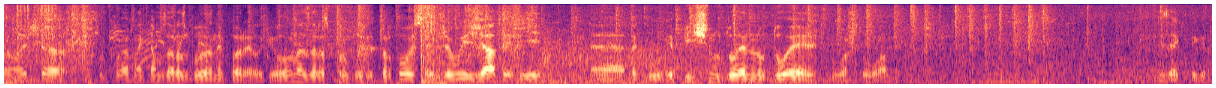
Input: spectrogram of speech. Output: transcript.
Думаю, що суперникам зараз буде непереливки. Головне зараз спробувати тортовися і вже виїжджати і е, таку епічну дуельну дуель влаштувати. З як тигром.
